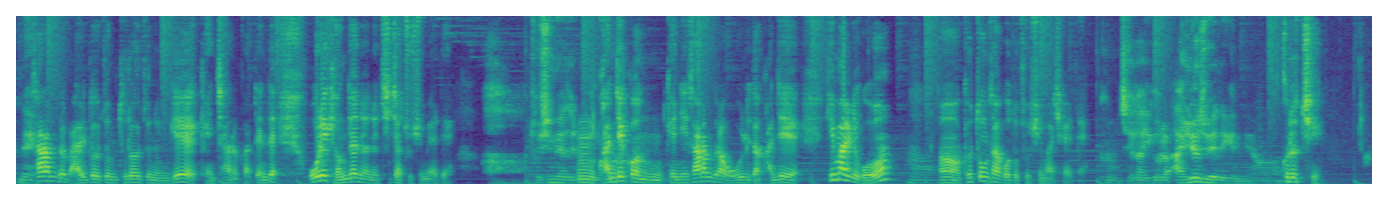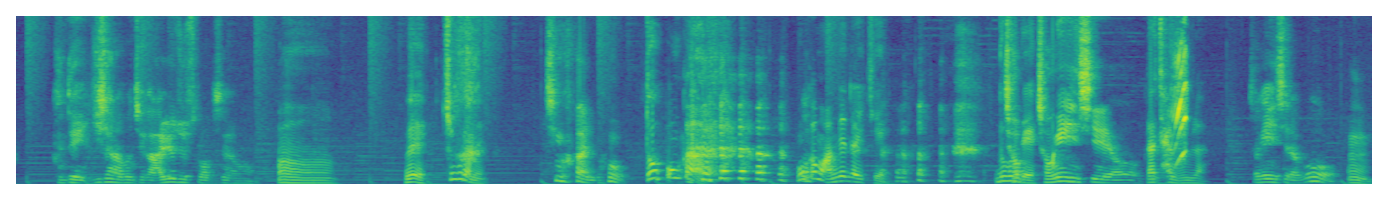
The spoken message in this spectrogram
네. 사람들 말도 좀 들어주는 게 괜찮을 것 같은데 올해 경자년은 진짜 조심해야 돼. 아, 조심해야 되는 음, 관제권 괜히 사람들하고 어울리다 관제에 휘말리고 어, 어, 교통사고도 조심하셔야 돼. 그럼 제가 이거를 알려줘야 되겠네요. 그렇지. 근데 이 사람은 제가 알려줄 수가 없어요. 어. 왜? 친구라며. 친구가 아니고 또 뽕까. 뽕까면 안 된다 했지. 누군데? 정, 정혜인 씨예요. 나 잘 몰라. 정혜인 씨라고 응,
